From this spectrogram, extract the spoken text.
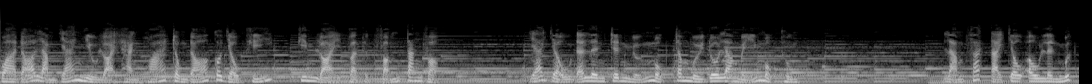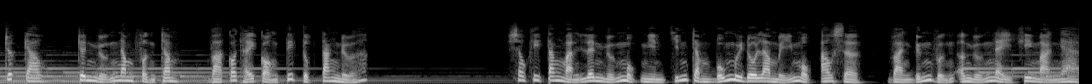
qua đó làm giá nhiều loại hàng hóa trong đó có dầu khí, kim loại và thực phẩm tăng vọt. Giá dầu đã lên trên ngưỡng 110 đô la Mỹ một thùng. Lạm phát tại châu Âu lên mức rất cao, trên ngưỡng 5% và có thể còn tiếp tục tăng nữa. Sau khi tăng mạnh lên ngưỡng 1.940 đô la Mỹ một ounce, vàng đứng vững ở ngưỡng này khi mà Nga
